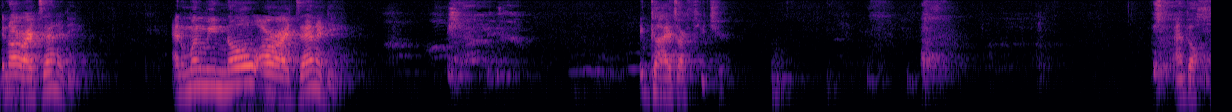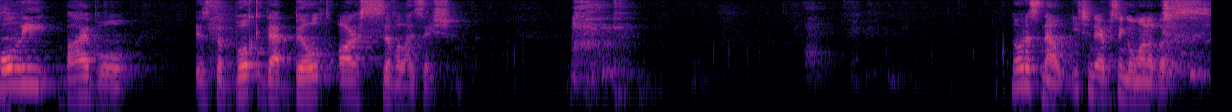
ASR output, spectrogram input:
in our identity. And when we know our identity, it guides our future. And the Holy Bible is the book that built our civilization. Notice now, each and every single one of us,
